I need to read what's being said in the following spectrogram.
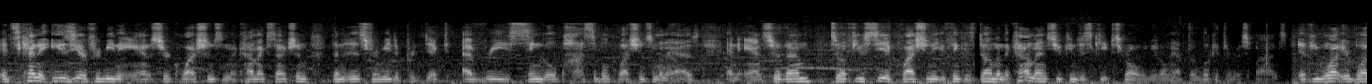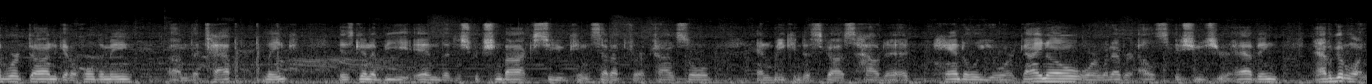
It's kind of easier for me to answer questions in the comment section than it is for me to predict every single possible question someone has and answer them. So if you see a question that you think is dumb in the comments, you can just keep scrolling. You don't have to look at the response. If you want your blood work done, get a hold of me. Um, the tap link is going to be in the description box so you can set up for a consult and we can discuss how to handle your gyno or whatever else issues you're having. Have a good one.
